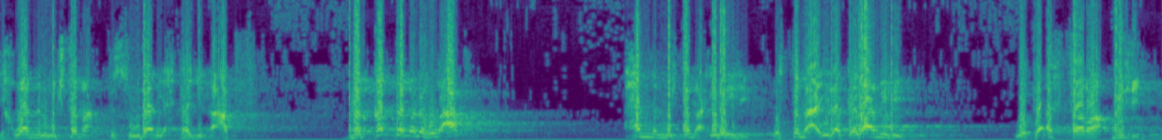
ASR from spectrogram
يا إخواننا المجتمع في السودان يحتاج إلى عطف. من قدم له العطف حن المجتمع إليه واستمع إلى كلامه وتأثر به.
